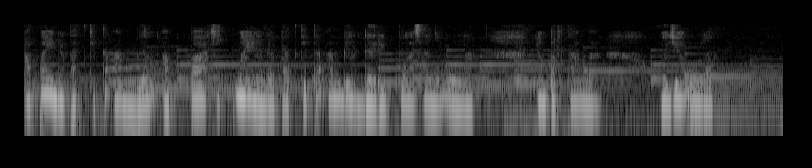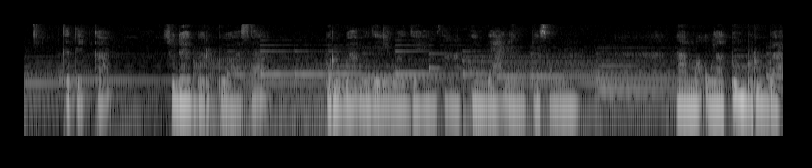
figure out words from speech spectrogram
apa yang dapat kita ambil? Apa hikmah yang dapat kita ambil dari puasanya ulat? Yang pertama, Wajah ulat ketika sudah berpuasa berubah menjadi wajah yang sangat indah dan pesona. Nama ulat pun berubah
